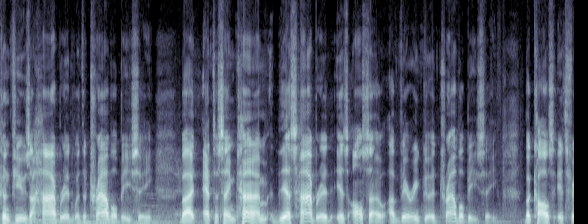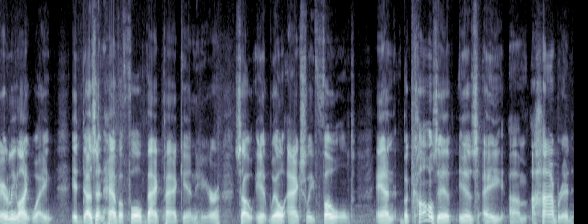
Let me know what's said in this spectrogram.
confuse a hybrid with a travel BC, but at the same time, this hybrid is also a very good travel BC because it's fairly lightweight. It doesn't have a full backpack in here, so it will actually fold. And because it is a, um, a hybrid,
